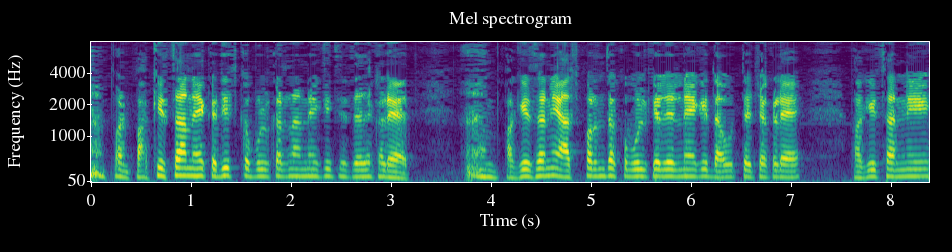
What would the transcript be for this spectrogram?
पण पाकिस्तान हे कधीच कबूल करणार नाही की ते त्याच्याकडे आहेत. पाकिस्तानने आजपर्यंत कबूल केलेलं नाही की दाऊद त्याच्याकडे आहे. पाकिस्तानने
